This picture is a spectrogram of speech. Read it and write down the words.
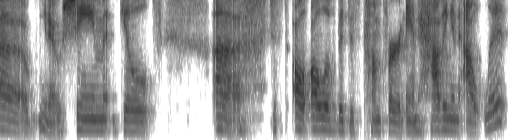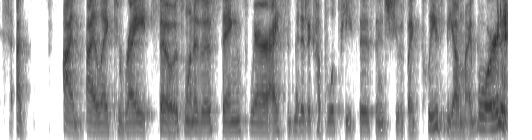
uh, you know shame guilt uh, just all, all of the discomfort and having an outlet I, I, I like to write. So it was one of those things where I submitted a couple of pieces and she was like, please be on my board.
